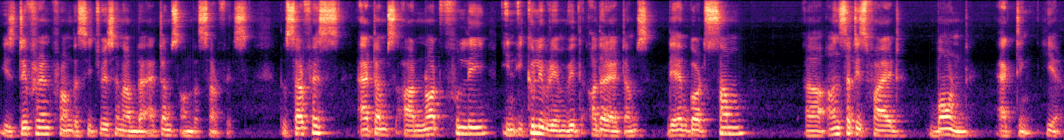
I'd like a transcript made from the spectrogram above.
is different from the situation of the atoms on the surface. The surface atoms are not fully in equilibrium with other atoms. They have got some uh, unsatisfied bond acting here.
